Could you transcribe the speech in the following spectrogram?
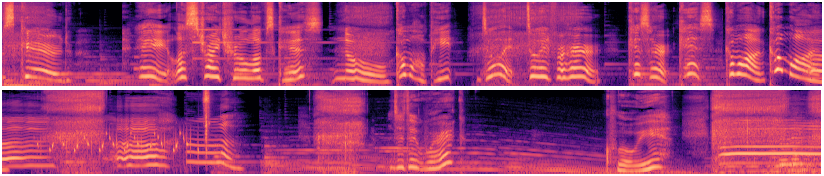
I'm scared. Hey, let's try True Love's kiss. No. Come on, Pete. Do it. Do it for her. Kiss her. Kiss. Come on. Come on. Uh, Uh, Did it work? Chloe? Oh,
